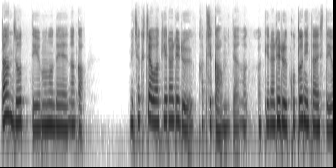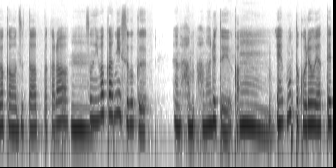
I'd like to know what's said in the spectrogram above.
男女っていうもので、なんか、めちゃくちゃ分けられる価値観みたいな、分けられることに対して違和感はずっとあったから、その違和感にすごく、あのははまるというか、うん。え、もっとこれをやってっ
